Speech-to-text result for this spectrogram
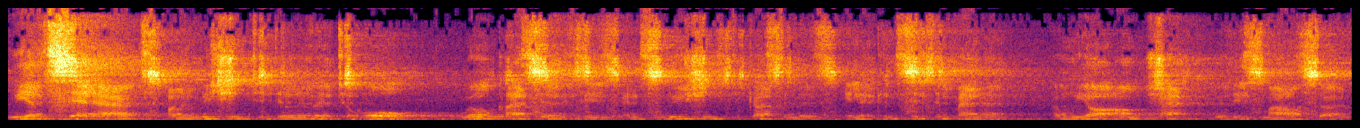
We have set out on a mission to deliver to all world-class services and solutions to customers in a consistent manner, and we are on track with this milestone.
